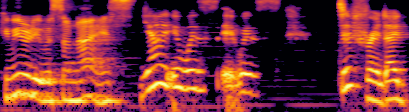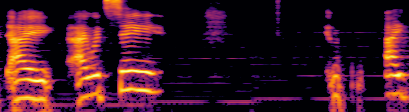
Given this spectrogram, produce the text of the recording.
community was so nice. Yeah, it was, it was different. I, I, I would say I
